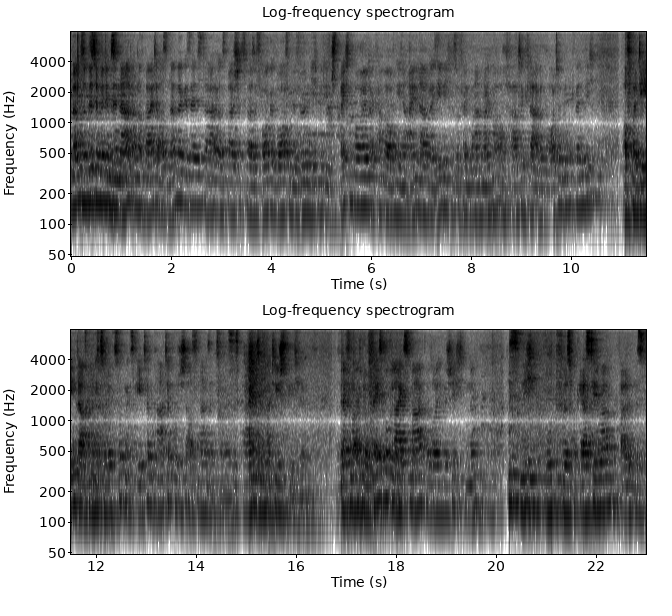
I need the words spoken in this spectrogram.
wir haben uns ein bisschen mit dem Senat auch noch weiter auseinandergesetzt. Da hat er uns beispielsweise vorgeworfen, wir würden nicht mit ihm sprechen wollen. Da kam auch nie eine Einladung oder ähnlich. Insofern waren manchmal auch harte, klare Worte notwendig. Auch bei denen darf man nicht zurückzucken. Es geht um harte politische Auseinandersetzungen. Es ist kein Sympathiespielchen. Also wer von euch nur Facebook-Likes mag oder solche Geschichten, ne, ist nicht gut fürs Verkehrsthema, weil es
